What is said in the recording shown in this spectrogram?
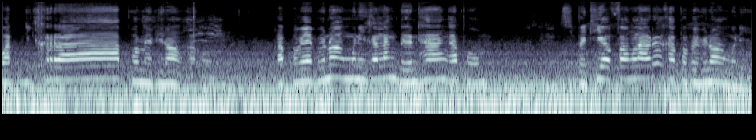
วัสดีครับพ่อแม่พี่น้องครับผมครับพ่อแม่พี่น้องมื้อนี้กำลังเดินทางครับ ผมไปเที่ยวฟังลาวด้วยครับพ่อแม่พี่น้องมื้อนี้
